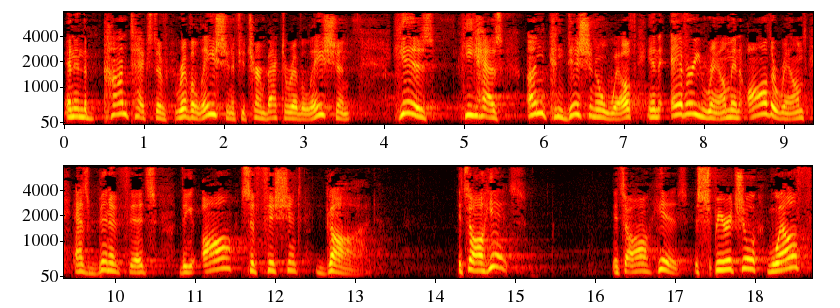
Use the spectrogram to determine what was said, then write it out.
And in the context of Revelation, if you turn back to Revelation, his, he has unconditional wealth in every realm, in all the realms, as benefits the all sufficient God. It's all His. It's all His. Spiritual wealth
